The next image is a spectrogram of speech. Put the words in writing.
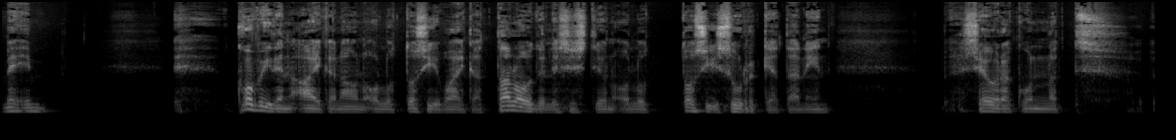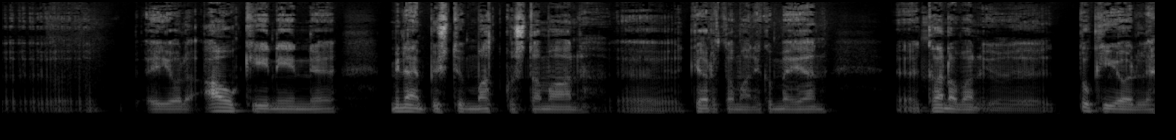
me ei, coviden aikana on ollut tosi vaikea. Taloudellisesti on ollut tosi surkeata, niin – seurakunnat ei ole auki, niin minä en pysty matkustamaan kertomaan niin meidän kanavan tukijoille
